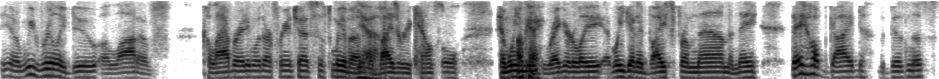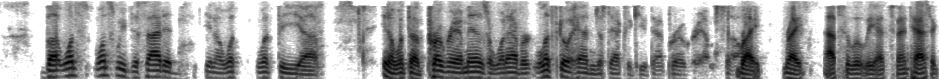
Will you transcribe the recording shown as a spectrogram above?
you know we really do a lot of collaborating with our franchise system. We have an yeah. advisory council, and we okay. meet regularly, and we get advice from them, and they they help guide the business but once once we've decided, you know, what what the uh, you know what the program is or whatever, let's go ahead and just execute that program. So right, right. Absolutely. That's fantastic.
